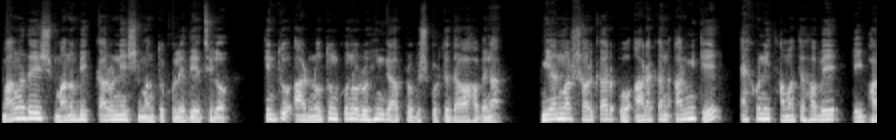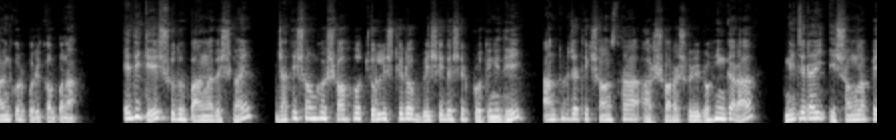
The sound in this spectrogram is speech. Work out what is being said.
বাংলাদেশ মানবিক কারণে সীমান্ত খুলে দিয়েছিল, কিন্তু আর নতুন কোনো রোহিঙ্গা প্রবেশ করতে দেওয়া হবে না। মিয়ানমার সরকার ও আরাকান আর্মিকে এখনই থামাতে হবে এই ভয়ঙ্কর পরিকল্পনা। এদিকে শুধু বাংলাদেশ নয়, জাতিসংঘ সহ চল্লিশটিরও বেশি দেশের প্রতিনিধি, আন্তর্জাতিক সংস্থা আর সরাসরি রোহিঙ্গারা নিজেরাই এই সংলাপে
